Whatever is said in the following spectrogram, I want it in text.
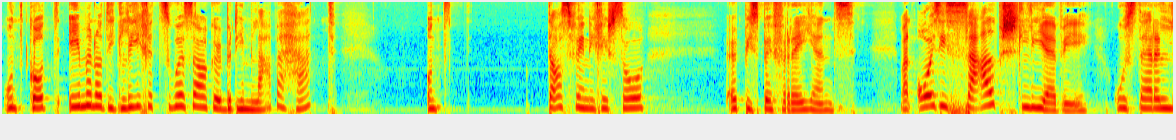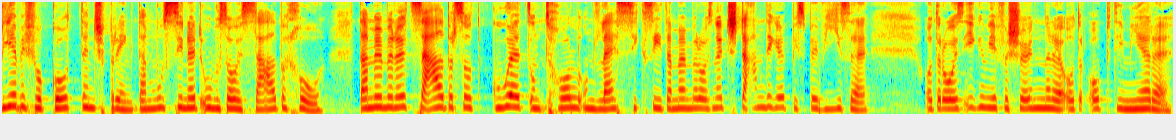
und Gott immer noch die gleichen Zusagen über dein Leben hat. Und das finde ich ist so etwas Befreiendes. Wenn unsere Selbstliebe aus dieser Liebe von Gott entspringt, dann muss sie nicht um uns selber kommen. Dann müssen wir nicht selber so gut und toll und lässig sein. Dann müssen wir uns nicht ständig etwas beweisen oder uns irgendwie verschönern oder optimieren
